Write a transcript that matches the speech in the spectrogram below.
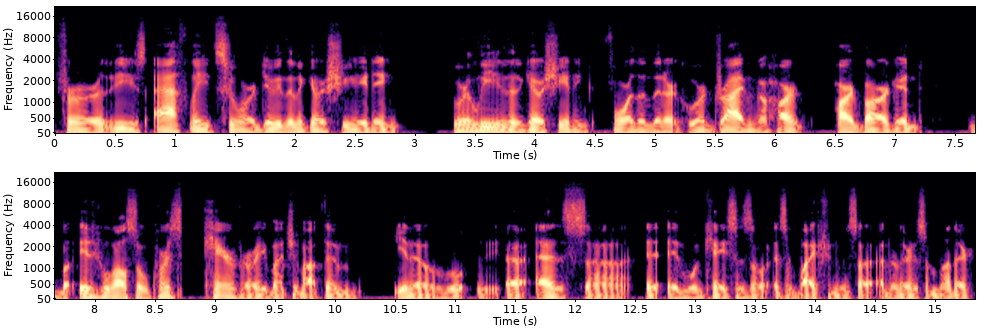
for these athletes who are doing the negotiating, who are leading the negotiating for them, that are who are driving a hard hard bargain, but who also, of course, care very much about them. You know, uh, as uh, in one case as a, as a wife and as a, another as a mother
